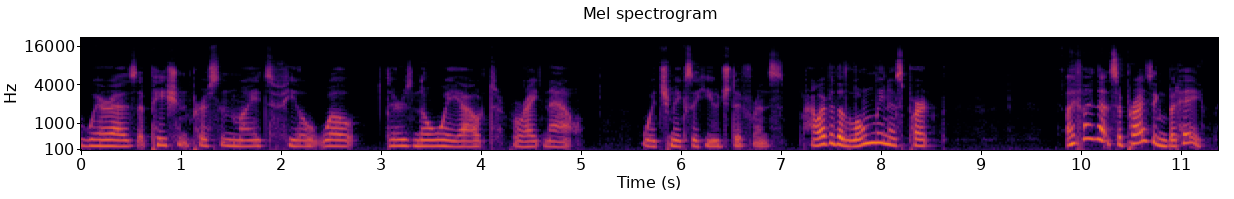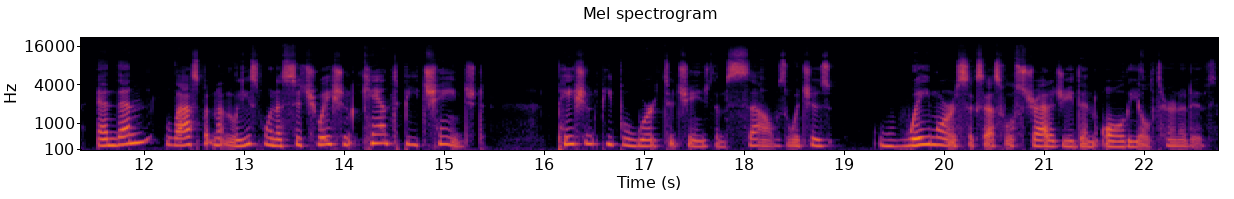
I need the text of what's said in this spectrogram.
Whereas a patient person might feel, well, there's no way out right now, which makes a huge difference. However, the loneliness part, I find that surprising, but hey. And then, last but not least, when a situation can't be changed, patient people work to change themselves, which is way more successful strategy than all the alternatives.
